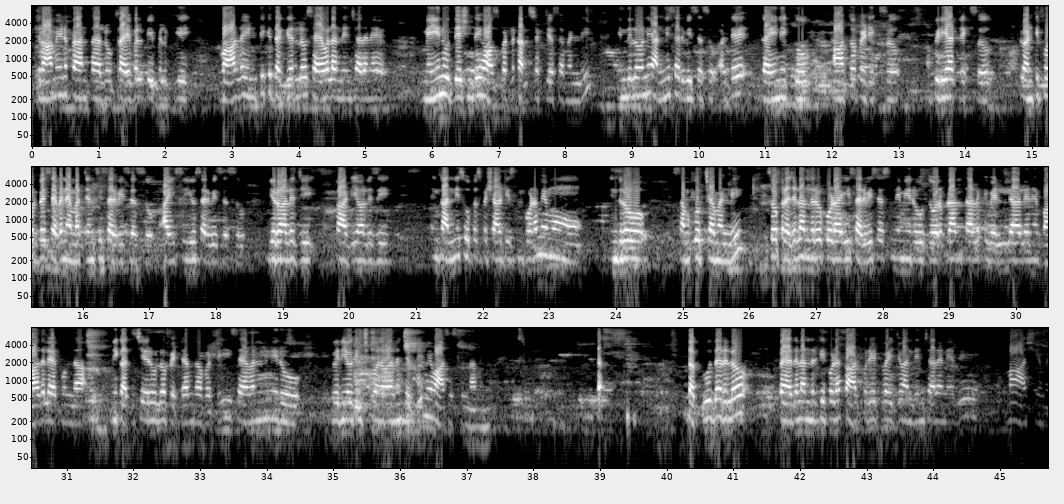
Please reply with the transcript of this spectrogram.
గ్రామీణ ప్రాంతాలు ట్రైబల్ పీపుల్కి వాళ్ళ ఇంటికి దగ్గరలో సేవలు అందించాలనే మెయిన్ ఉద్దేశంతో ఈ హాస్పిటల్ కన్స్ట్రక్ట్ చేశామండి. ఇందులోని అన్ని సర్వీసెస్ అంటే gynaec orthopaedics paediatrics twenty four by seven emergency services ICU services urology cardiology ఇంకా అన్ని సూపర్ స్పెషాలిటీస్ని కూడా మేము ఇందులో సమకూర్చామండి. సో ప్రజలందరూ కూడా ఈ సర్వీసెస్ని మీరు దూర ప్రాంతాలకి వెళ్ళాలనే బాధ లేకుండా మీకు అతి చేరువలో పెట్టాం కాబట్టి ఈ సేవల్ని మీరు వినియోగించుకోవాలని చెప్పి మేము ఆశిస్తున్నాము. తక్కువ ధరలో పేదలందరికీ కూడా కార్పొరేట్ వైద్యం అందించాలనేది మా ఆశయం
